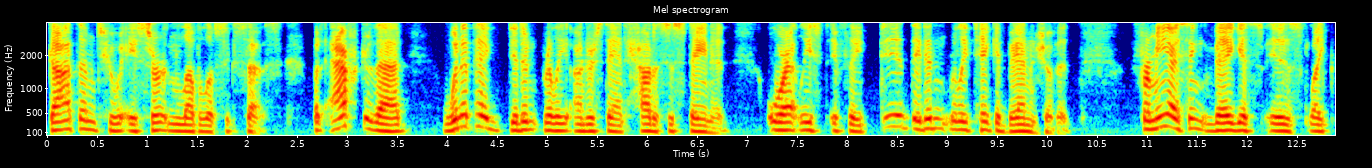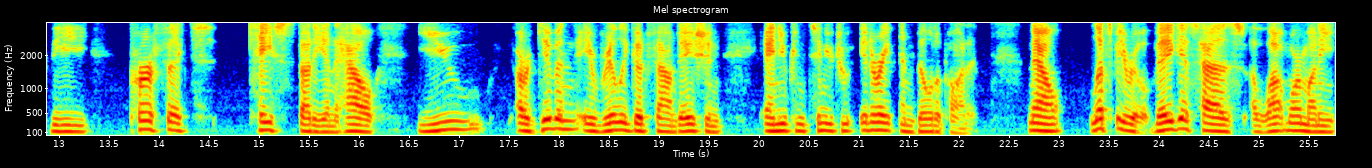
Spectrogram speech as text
got them to a certain level of success. But after that, Winnipeg didn't really understand how to sustain it, or at least if they did, they didn't really take advantage of it. For me, I think Vegas is like the perfect case study in how you are given a really good foundation and you continue to iterate and build upon it. Now, let's be real Vegas has a lot more money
